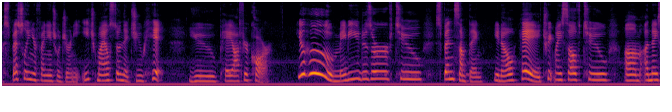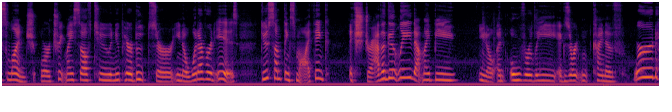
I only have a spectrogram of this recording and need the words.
especially in your financial journey, each milestone that you hit, you pay off your car. Yoo-hoo! Maybe you deserve to spend something. You know, hey, treat myself to um, a nice lunch or treat myself to a new pair of boots or, you know, whatever it is. Do something small. I think extravagantly, that might be, you know, an overly exorbitant kind of word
